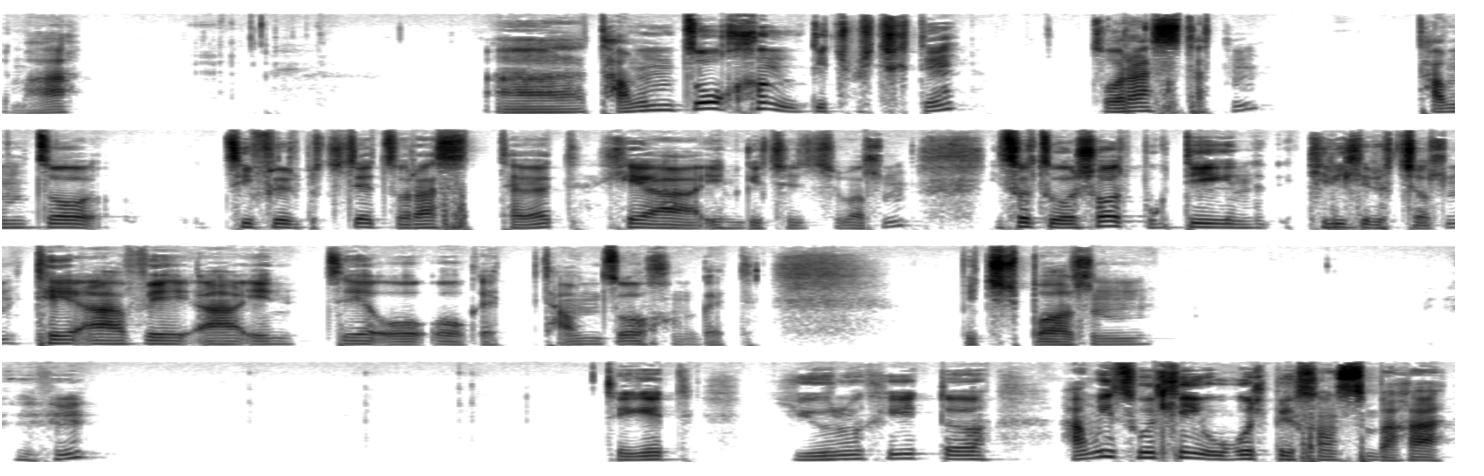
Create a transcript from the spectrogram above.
юм аа а 500хан гэж бичгтээ зураас татна 500 цифрээр биччихээ зураас тавиад ХА ин гэж хийж болно. Эсвэл зөвхөн шууд бүгдийг нь кириллээр бичиж болно. Т А В А Н З О О гэд 500хан гэд бичиж болно. Мм. Тэгээд ерөнхийдөө хамгийн сүүлийн өгүүлбэрийг сонсон баха.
